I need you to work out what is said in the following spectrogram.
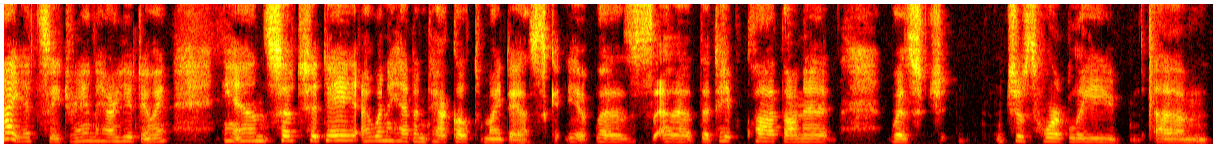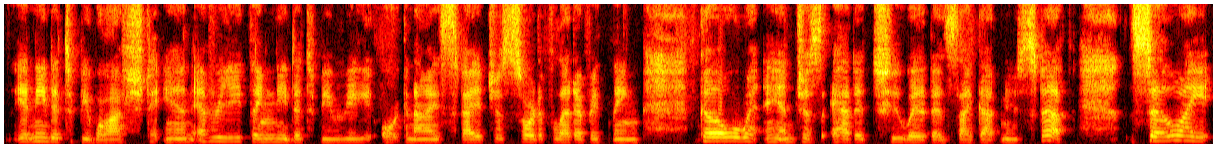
Hi, it's Adrienne. How are you doing? And so today I went ahead and tackled my desk. It was, uh, the tablecloth on it was just horribly, um, it needed to be washed and everything needed to be reorganized. I just sort of let everything go and just added to it as I got new stuff. So I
